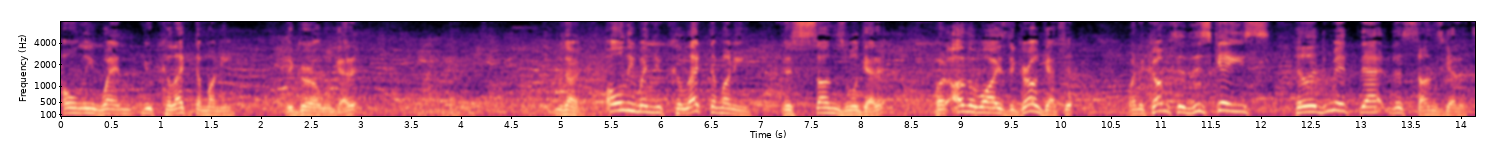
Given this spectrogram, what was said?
only when you collect the money, the girl will get it. Sorry, only when you collect the money, the sons will get it, but otherwise the girl gets it. When it comes to this case, he'll admit that the sons get it.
